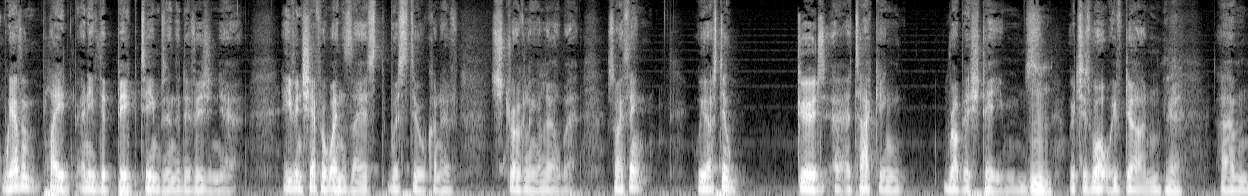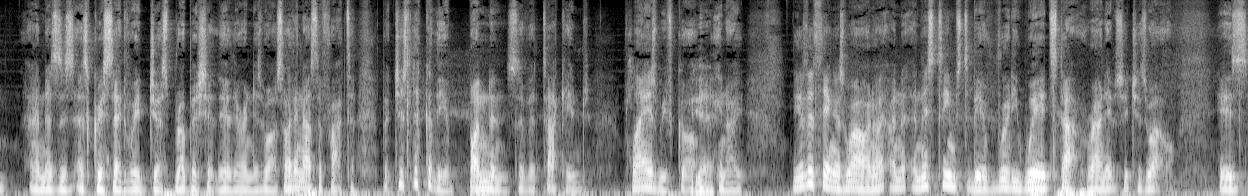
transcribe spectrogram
We haven't played any of the big teams in the division yet. Even Sheffield Wednesday is we're still kind of struggling a little bit. So I think we are still good at attacking rubbish teams, Mm. which is what we've done. Yeah. Um, and as as Chris said, we're just rubbish at the other end as well. So I think that's the factor. But just look at the abundance of attacking players we've got. Yeah. You know, the other thing as well, and, I, and and this seems to be a really weird stat around Ipswich as well, is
